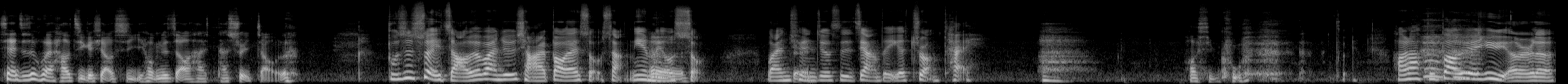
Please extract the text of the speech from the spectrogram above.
现在就是会好几个小时以后，我们就知道他他睡着了。不是睡着，要不然就是小孩抱在手上，你也没有嗯手，完全就是这样的一个状态啊。好辛苦，好啦，不抱怨育儿了，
